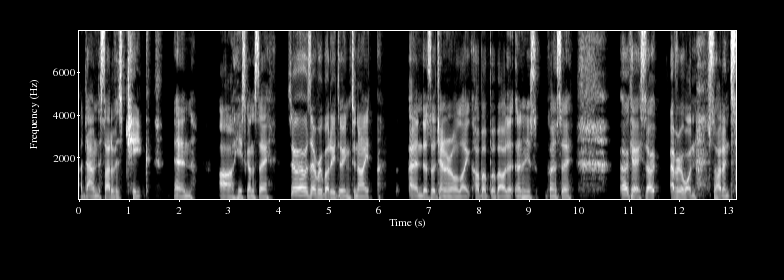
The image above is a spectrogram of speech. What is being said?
uh, down the side of his cheek, and uh, he's gonna say, "So, how's everybody doing tonight?" And there's a general like hubbub about it, and he's gonna say, "Okay, so everyone, silence,"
